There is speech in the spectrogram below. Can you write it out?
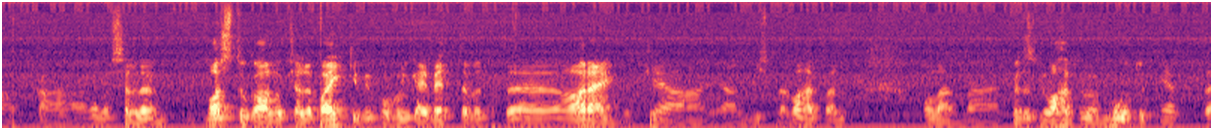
aga, aga noh, selle vastukaaluks jälle Pikekeepi puhul käib ettevõtte areng ja, ja mis me vahepeal oleme, kuidas me vahepeal oleme muutunud, nii et,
